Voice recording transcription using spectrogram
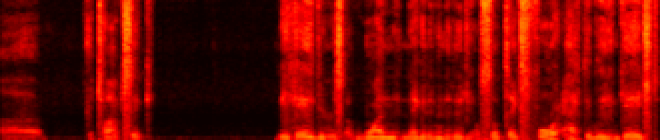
uh, the toxic behaviors of one negative individual. So it takes four actively engaged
